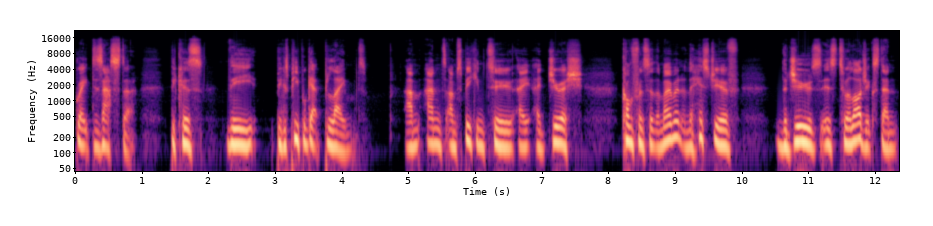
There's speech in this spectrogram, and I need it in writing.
great disaster because the because people get blamed. Um, and I'm speaking to a, a Jewish conference at the moment, and the history of the Jews is to a large extent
